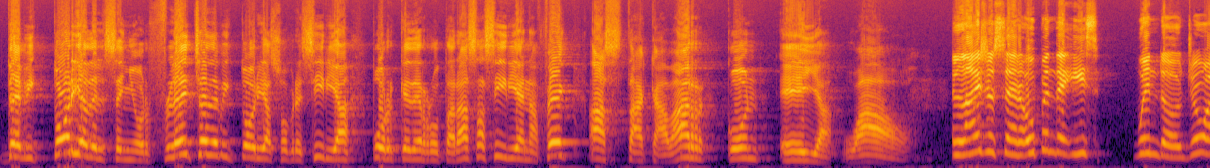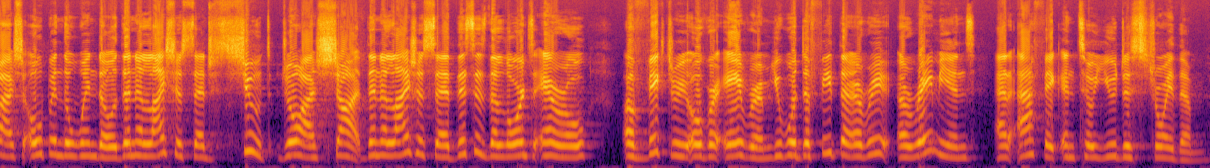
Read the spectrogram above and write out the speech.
De victoria del Señor, flecha de victoria sobre Siria, porque derrotarás a Siria en Afec hasta acabar con ella. Wow. Elijah said, Open the east window. Joash opened the window. Then Elisha said, Shoot. Joash shot. Then Elisha said, This is the Lord's arrow of victory over Aram. You will defeat the Ara- Arameans at Aphek until you destroy them.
